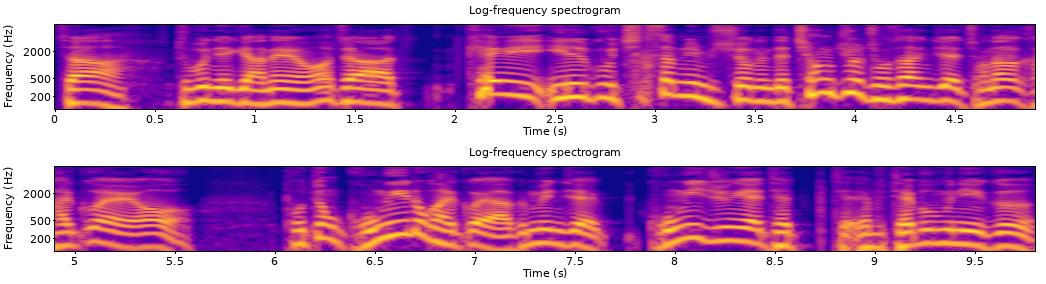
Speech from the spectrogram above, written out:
자, 두 분 얘기 안 해요. 자, K1973님 주셨는데 청취율 조사 이제 전화가 갈 거예요. 보통 02로 갈 거야. 그러면 이제 02 중에 대, 대, 부분이 그,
